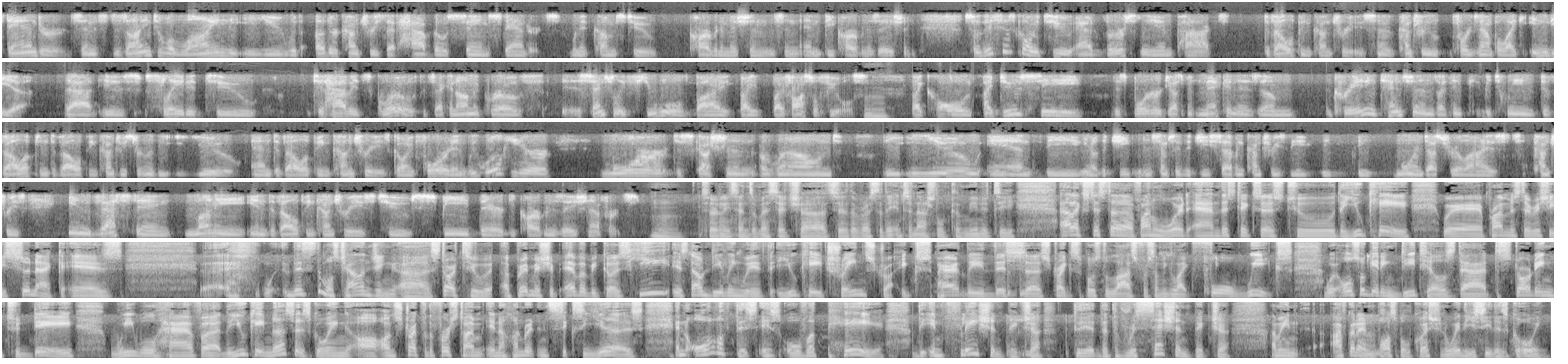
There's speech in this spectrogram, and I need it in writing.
standards and it's designed to align the EU with other countries that have those same standards when it comes to carbon emissions and, and decarbonization. So this is going to adversely impact developing countries. A country, for example, like India, that is slated to to have its growth, its economic growth, essentially fueled by by, by fossil fuels, mm-hmm. by coal. I do see this border adjustment mechanism creating tensions, I think, between developed and developing countries, certainly the EU and developing countries going forward. And we will hear more discussion around the EU and the you know the G essentially the G7 countries, the, the, the more industrialized countries, investing money in developing countries to speed their decarbonization efforts. Mm, certainly sends a message uh, to the rest of the international community. Alex, just a final word, and this takes us to the UK, where Prime Minister Rishi Sunak is this is the most challenging uh, start to a premiership ever because he is now dealing with UK train strikes. Apparently, this uh, strike is supposed to last for something like four weeks. We're also getting details that starting today, we will have uh, the UK nurses going uh, on strike for the first time in 106 years. And all of this is over pay. The inflation picture, the, the, the recession picture. I mean, I've got an impossible question. Where do you see this going?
